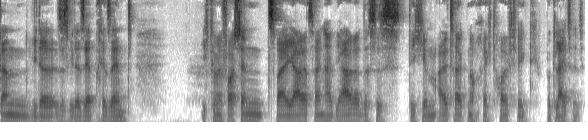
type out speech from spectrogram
dann wieder ist es wieder sehr präsent. Ich kann mir vorstellen, zwei Jahre, zweieinhalb Jahre, dass es dich im Alltag noch recht häufig begleitet.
